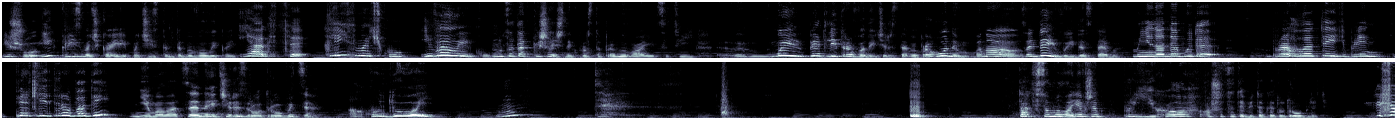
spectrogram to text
і що, і клізмочкою почистимо тебе великою. Як це? Клізмочку і велику. Ну це так кишечник просто промивається твій. Е, Ми 5 літрів води через тебе прогонимо, вона зайде і вийде з тебе. Мені треба буде проглотити, блін, 5 літрів води, Ні, мала, це не через рот робиться. а худой. Так, все, мала, я вже приїхала. А що це тобі таке тут роблять? Що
